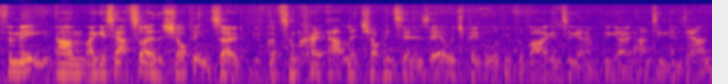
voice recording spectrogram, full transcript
For me, um, I guess outside of the shopping, so we've got some great outlet shopping centres there, which people looking for bargains are going to be go hunting them down.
